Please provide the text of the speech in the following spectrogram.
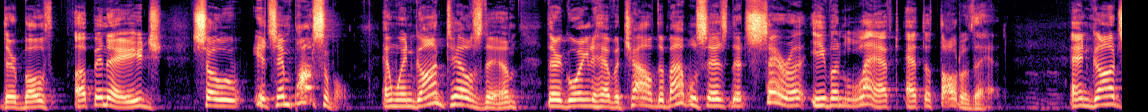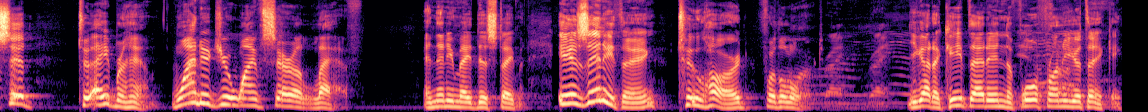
They're both up in age, so it's impossible. And when God tells them they're going to have a child, the Bible says that Sarah even laughed at the thought of that. Mm-hmm. And God said to Abraham, Why did your wife Sarah laugh? And then he made this statement Is anything too hard for the Lord. Right, right. You got to keep that in the forefront of your thinking.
